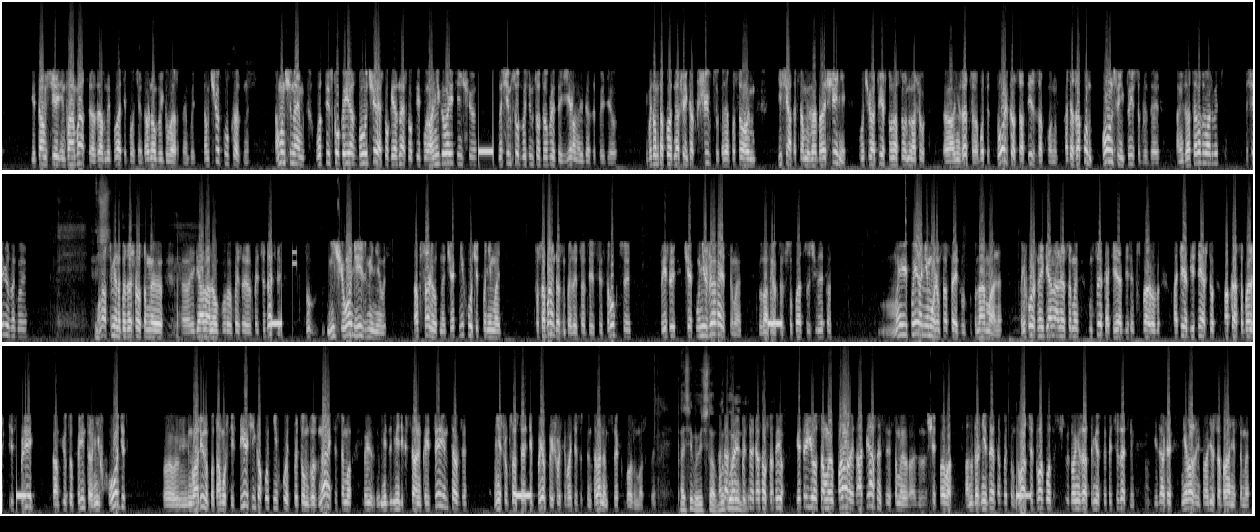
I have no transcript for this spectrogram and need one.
И там все информация о заработной плате прочее должна быть гласная быть. Там четко указано. А мы начинаем, вот ты сколько я получаю, сколько я знаю, сколько ты... А не говорите ничего. На 700-800 рублей это явно, ребят, за предел. И потом такое отношение, как в Шивцу, когда посылал им десяток самых обращений, получил ответ, что у нас наша э, организация работает только в соответствии с законом. Хотя закон полностью никто не соблюдает. Организация разваливается. Я серьезно говорю. У нас смена произошла с э, регионального председателя. Ну, ничего не изменилось. Абсолютно. Человек не хочет понимать, что собрание должно произойти в соответствии с инструкцией. Если человек унижается, мы, например, за человека, мы и ПР не можем составить нормально. Приходишь на региональную МЦ, а тебе, а тебе объясняют, что пока собрались дисплей, компьютер принтер не входит инвалиду, потому что и в перечень какой-то не входит, притом вы знаете само медико-социальным критериям также. Мне, чтобы составить ИПФ, пришлось обратиться в центральном ЦЕК города Москвы. Спасибо, Вячеслав. Мы поняли... представить о том, что это ее, это ее самое право, обязанность самое, защищать права. Она даже не знает об этом. 22 года существует организация местным председателем, и даже ни разу не проводили собрание самое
